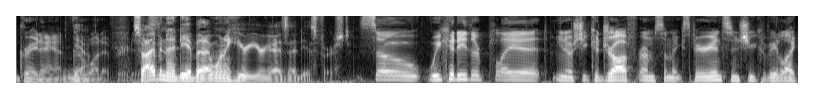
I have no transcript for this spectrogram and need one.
great aunt Yeah. or whatever. It is. So I have an idea, but I want to hear your guys' ideas first. So we could either play it, you know, she could draw from some experience and she could be like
